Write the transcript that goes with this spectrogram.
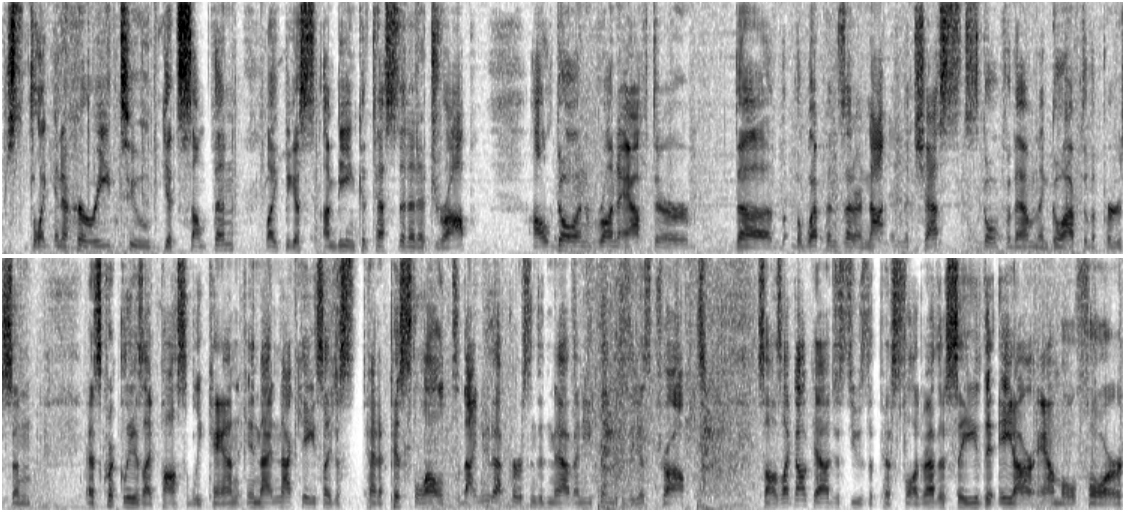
just like in a hurry to get something, like because I'm being contested at a drop, I'll go and run after the the weapons that are not in the chest, just go for them, and then go after the person as quickly as I possibly can. In that, in that case, I just had a pistol out. I knew that person didn't have anything because he just dropped. So I was like, okay, I'll just use the pistol. I'd rather save the AR ammo for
